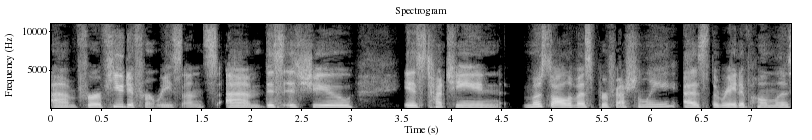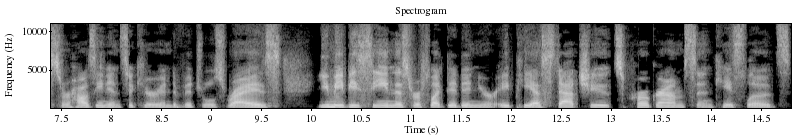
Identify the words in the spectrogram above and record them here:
um, for a few different reasons. Um, this issue is touching most all of us professionally as the rate of homeless or housing insecure individuals rise. You may be seeing this reflected in your APS statutes, programs, and caseloads.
